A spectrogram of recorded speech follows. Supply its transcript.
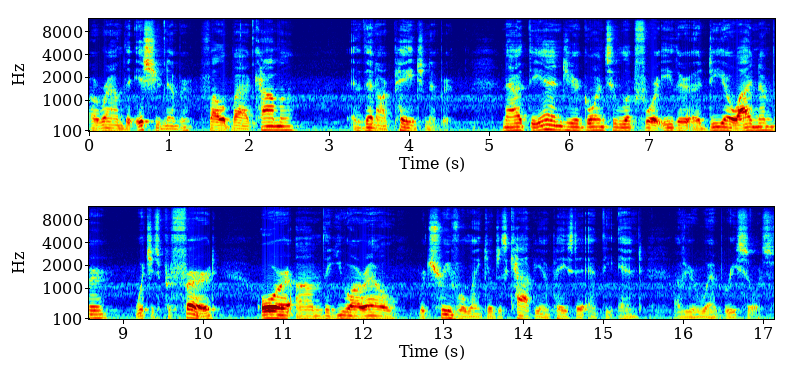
around the issue number followed by a comma and then our page number. Now at the end, you're going to look for either a DOI number, which is preferred, or um, the URL retrieval link. You'll just copy and paste it at the end of your web resource.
